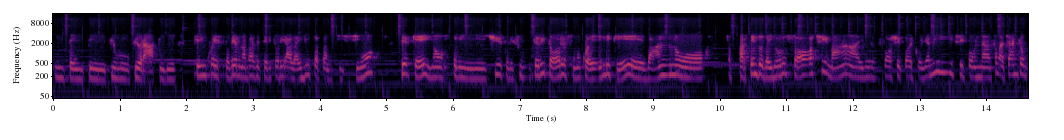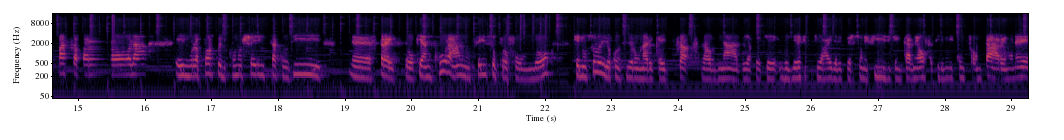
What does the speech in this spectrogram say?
in tempi più, più rapidi. E in questo avere una base territoriale aiuta tantissimo perché i nostri circoli sul territorio sono quelli che vanno partendo dai loro soci, ma i loro soci poi con gli amici, con, insomma c'è anche un passaparola e un rapporto di conoscenza così eh, stretto che ancora ha un senso profondo che non solo io considero una ricchezza straordinaria, perché vuol dire che tu hai delle persone fisiche in carne e ossa, ti devi confrontare, non è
